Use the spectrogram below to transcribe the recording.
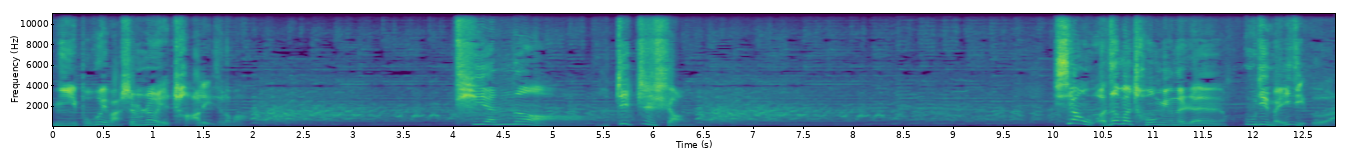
你不会把身份证也查里去了吧？天哪！这智商，像我这么聪明的人，估计没几个。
